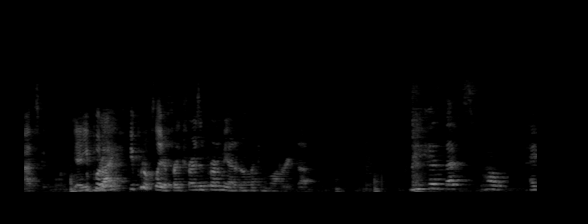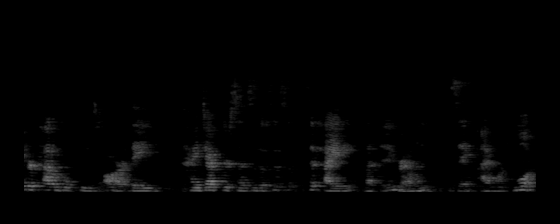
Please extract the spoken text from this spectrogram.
That's a good point. Yeah, you put Right. a you put a plate of French fries in front of me. I don't know if I can moderate that. Because that's how hyperpalatable foods are. They hijack your senses of satiety, left it in gremlin, and say, I want more.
